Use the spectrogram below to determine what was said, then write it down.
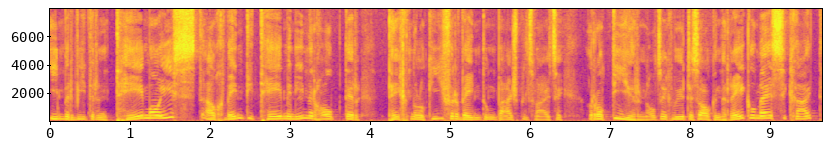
immer wieder ein Thema ist, auch wenn die Themen innerhalb der Technologieverwendung beispielsweise rotieren. Also ich würde sagen, Regelmäßigkeit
